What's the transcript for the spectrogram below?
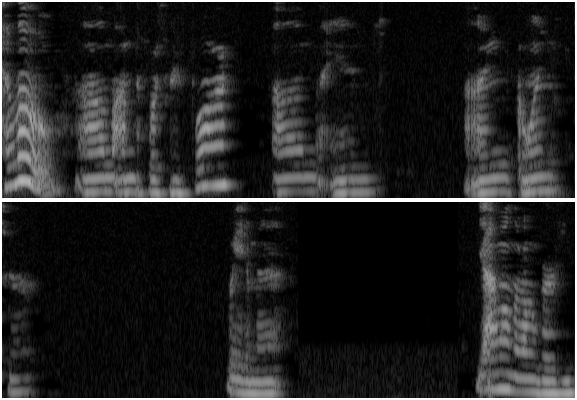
hello. Um, I'm the Force 24. Um, and I'm going to. Wait a minute. Yeah, I'm on the wrong version.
